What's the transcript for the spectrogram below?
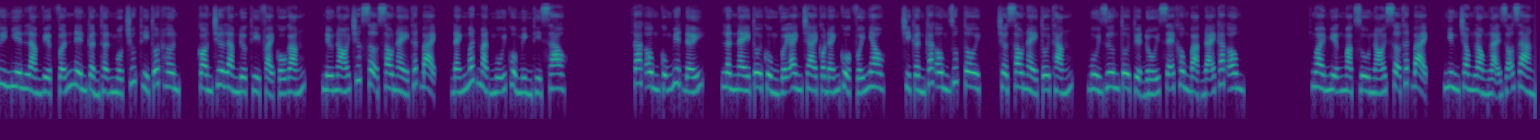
Tuy nhiên làm việc vẫn nên cẩn thận một chút thì tốt hơn, còn chưa làm được thì phải cố gắng, nếu nói trước sợ sau này thất bại, đánh mất mặt mũi của mình thì sao? Các ông cũng biết đấy, lần này tôi cùng với anh trai có đánh cuộc với nhau, chỉ cần các ông giúp tôi, chờ sau này tôi thắng, Bùi Dương tôi tuyệt đối sẽ không bạc đãi các ông. Ngoài miệng mặc dù nói sợ thất bại, nhưng trong lòng lại rõ ràng.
